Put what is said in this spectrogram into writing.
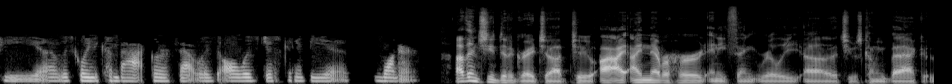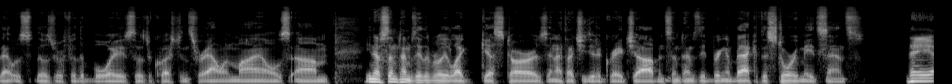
she uh, was going to come back, or if that was always just going to be a oneer? I think she did a great job too. I I never heard anything really uh, that she was coming back. That was those were for the boys. Those are questions for Al and Miles. Um, you know, sometimes they really like guest stars, and I thought she did a great job. And sometimes they'd bring them back if the story made sense. They,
